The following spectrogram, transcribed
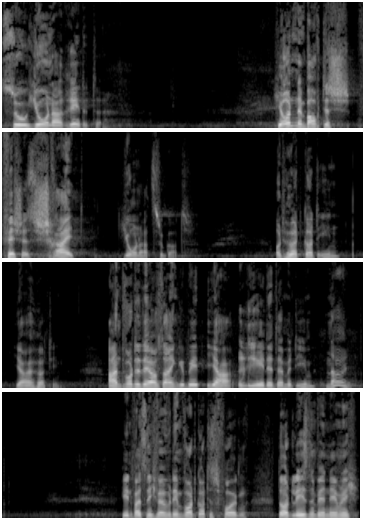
zu Jona redete. Hier unten im Bauch des Fisches schreit Jona zu Gott. Und hört Gott ihn? Ja, er hört ihn. Antwortet er auf sein Gebet? Ja. Redet er mit ihm? Nein. Jedenfalls nicht, wenn wir dem Wort Gottes folgen. Dort lesen wir nämlich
